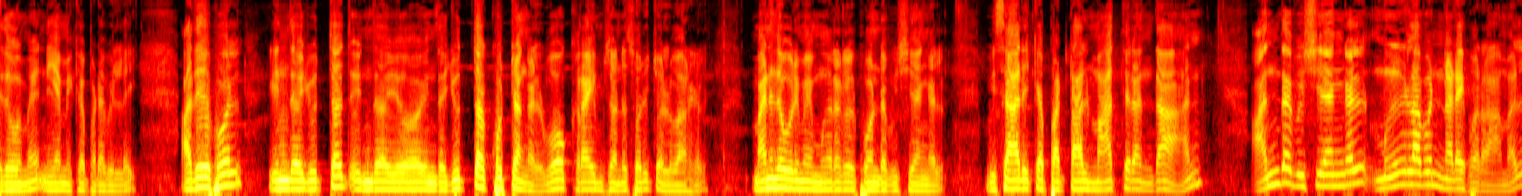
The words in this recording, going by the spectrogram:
எதுவுமே நியமிக்கப்படவில்லை. அதேபோல் இந்த யுத்த இந்த இந்த யுத்த குற்றங்கள் ஓ கிரைம்ஸ் என்று சொல்லி சொல்வார்கள். மனித உரிமை மீறல்கள் போன்ற விஷயங்கள் விசாரிக்கப்பட்டால் மாத்திரம்தான் அந்த விஷயங்கள் மீளவும் நடைபெறாமல்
